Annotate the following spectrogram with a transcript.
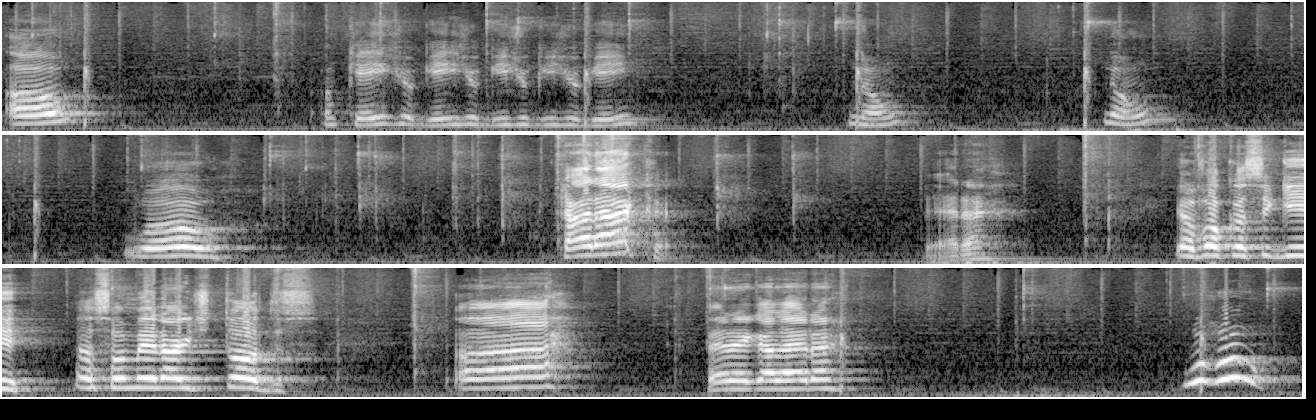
Oh. Ok, joguei, joguei, joguei, joguei. Não. Não. Uou. Caraca. Pera. Eu vou conseguir. Eu sou o melhor de todos. Ah. Pera aí, galera. Uhul.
